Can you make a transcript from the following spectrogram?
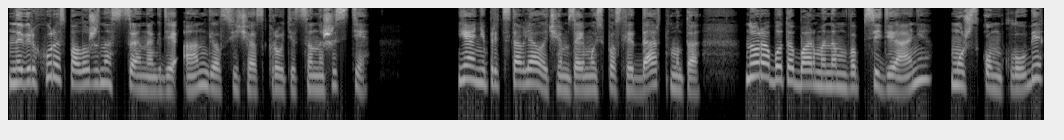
Наверху расположена сцена, где ангел сейчас крутится на шесте. Я не представляла, чем займусь после Дартмута, но работа барменом в «Обсидиане», мужском клубе,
